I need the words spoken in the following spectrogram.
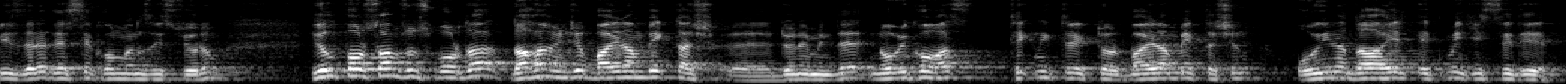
bizlere destek olmanızı istiyorum. Yılpor Samsun Spor'da daha önce Bayram Bektaş e, döneminde Novikovas teknik direktör Bayram Bektaş'ın oyuna dahil etmek istediği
